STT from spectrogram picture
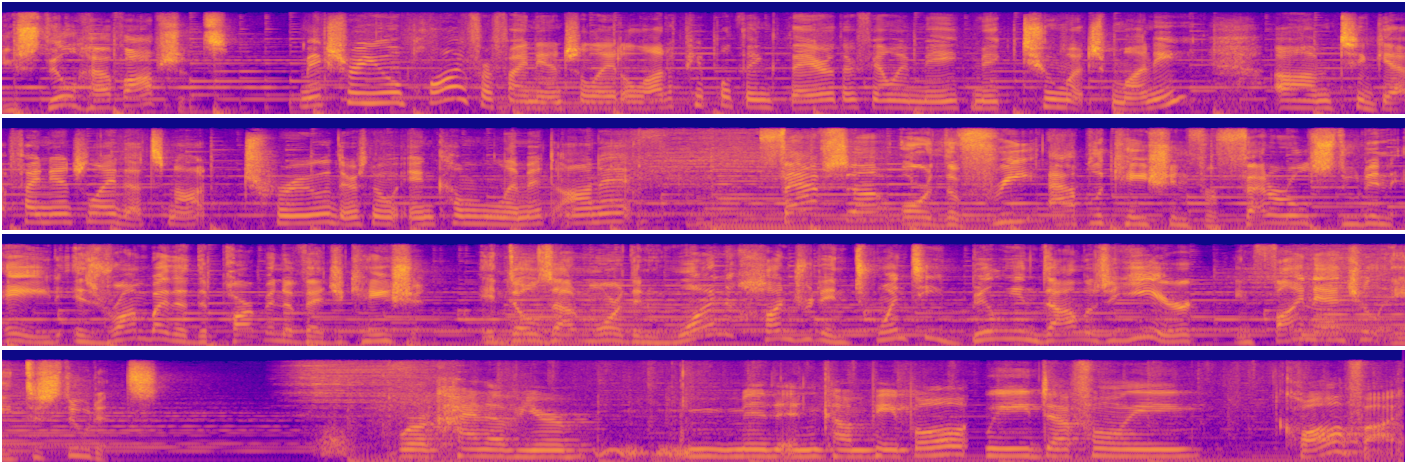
you still have options make sure you apply for financial aid. A lot of people think they or their family may make too much money um, to get financial aid. That's not true. There's no income limit on it. FAFSA, or the Free Application for Federal Student Aid, is run by the Department of Education. It doles out more than $120 billion a year in financial aid to students. We're kind of your mid-income people. We definitely qualify.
